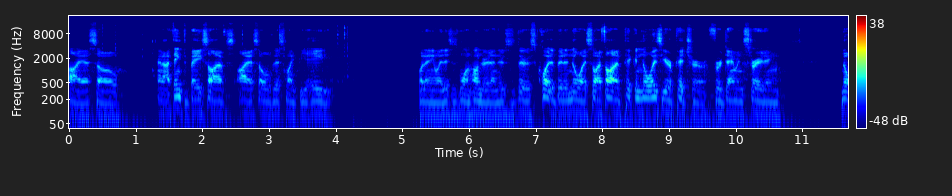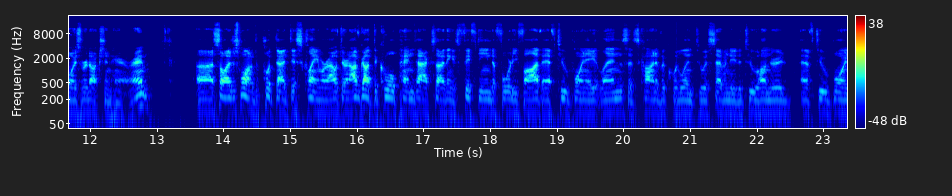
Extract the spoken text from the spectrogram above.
ISO. And I think the base ISO of this might be 80. But anyway, this is 100 and there's there's quite a bit of noise. So I thought I'd pick a noisier picture for demonstrating noise reduction here, right? Uh, so I just wanted to put that disclaimer out there. And I've got the cool Pentax, I think it's 15 to 45 f2.8 lens. It's kind of equivalent to a 70 to 200 f2.8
